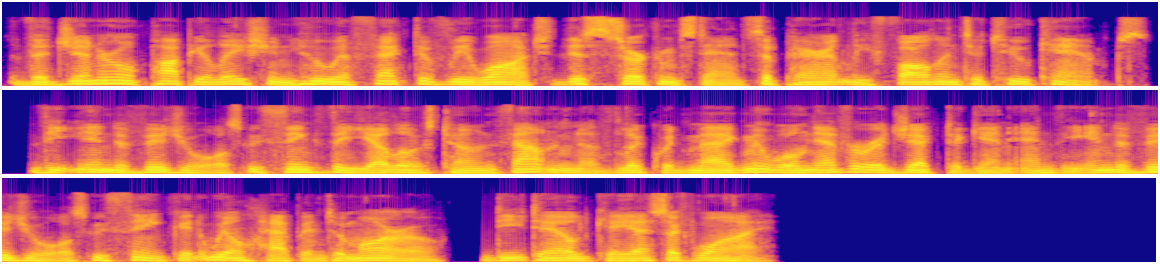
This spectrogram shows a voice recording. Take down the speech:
The general population who effectively watch this circumstance apparently fall into two camps, the individuals who think the Yellowstone fountain of liquid magma will never eject again and the individuals who think it will happen tomorrow, detailed KSFY.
